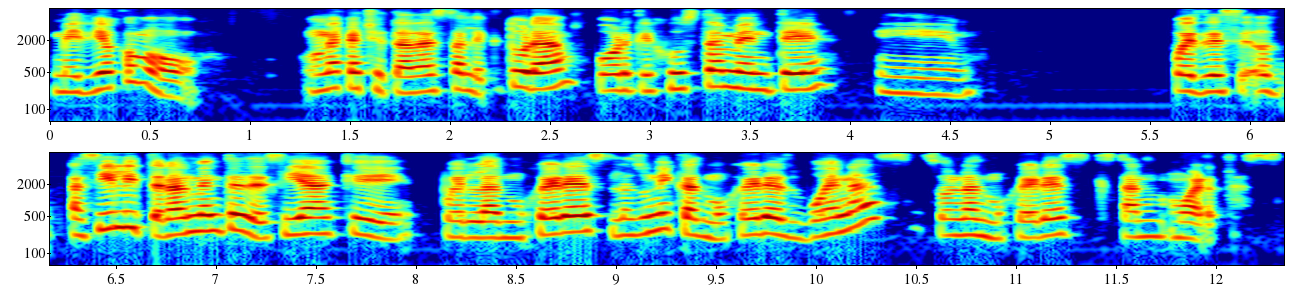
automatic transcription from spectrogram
me dio como una cachetada esta lectura porque justamente, eh, pues así literalmente decía que pues las mujeres, las únicas mujeres buenas son las mujeres que están muertas.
